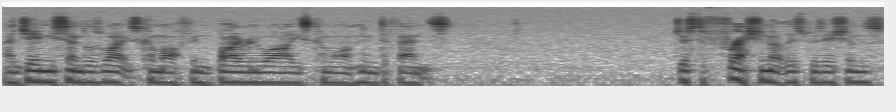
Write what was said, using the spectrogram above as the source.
and Jamie Sendles White has come off and Byron Wise come on in defence. Just to freshen up these positions,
